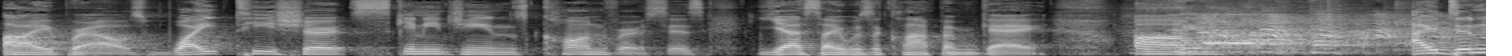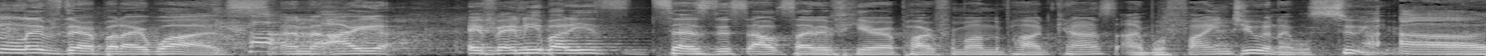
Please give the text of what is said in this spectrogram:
eyebrows white t-shirt skinny jeans converses. Yes i was a clapham gay. Um, i didn't live there but i was. And i if anybody says this outside of here apart from on the podcast i will find you and i will sue you. Uh,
